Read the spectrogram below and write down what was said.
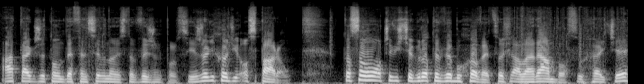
a także tą defensywną jest to Vision Pulse. Jeżeli chodzi o Sparrow, to są oczywiście groty wybuchowe, coś ala Rambo, słuchajcie,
